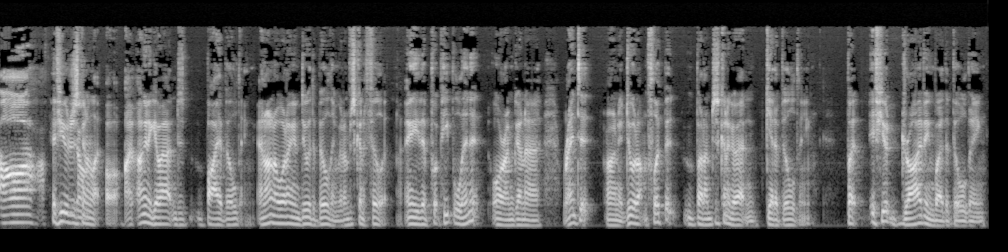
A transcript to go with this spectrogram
Uh, if you were just going to like, oh, I'm going to go out and just buy a building, and I don't know what I'm going to do with the building, but I'm just going to fill it. I either put people in it, or I'm going to rent it, I'm going to do it up and flip it, but I'm just going to go out and get a building. But if you're driving by the building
